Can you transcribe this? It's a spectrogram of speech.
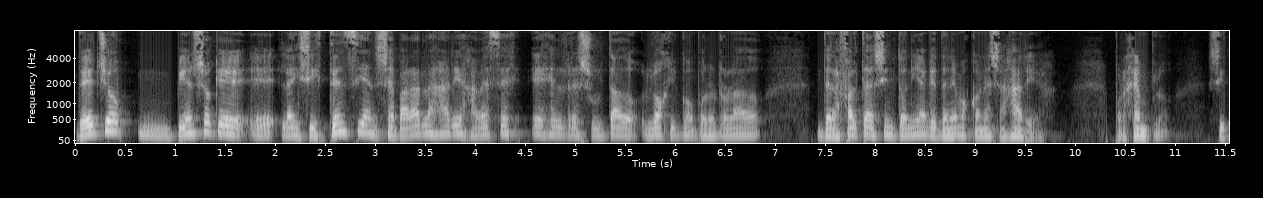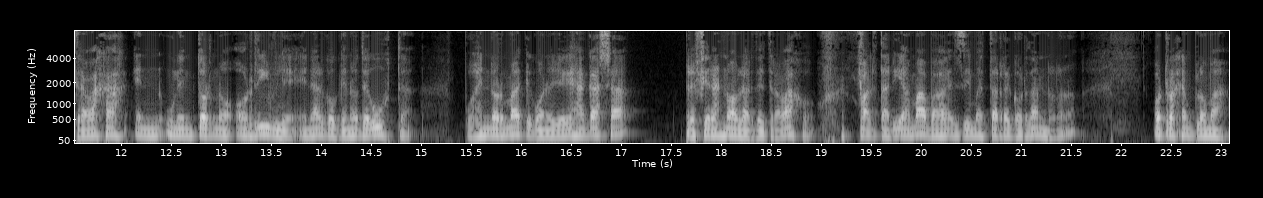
De hecho, mm, pienso que eh, la insistencia en separar las áreas a veces es el resultado lógico, por otro lado, de la falta de sintonía que tenemos con esas áreas. Por ejemplo, si trabajas en un entorno horrible, en algo que no te gusta, pues es normal que cuando llegues a casa prefieras no hablar de trabajo. Faltaría más, vas encima estar recordándolo, ¿no? Otro ejemplo más.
